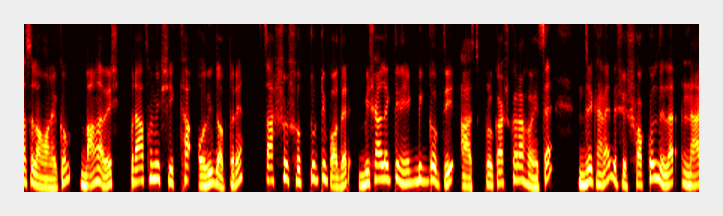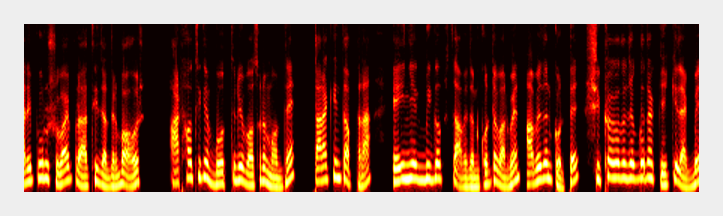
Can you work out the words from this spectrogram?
আসসালামু আলাইকুম। বাংলাদেশ প্রাথমিক শিক্ষা অধিদপ্তরে চারশো সত্তরটি পদের বিশাল একটি নিয়োগ বিজ্ঞপ্তি আজ প্রকাশ করা হয়েছে, যেখানে দেশের সকল জেলার নারী পুরুষ উভয় প্রার্থী যাদের বয়স আঠারো থেকে বত্রিশ বছরের মধ্যে, তারা কিন্তু আপনারা এই নিয়োগ বিজ্ঞপ্তিতে আবেদন করতে পারবেন। আবেদন করতে শিক্ষাগত যোগ্যতা কি কি লাগবে,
